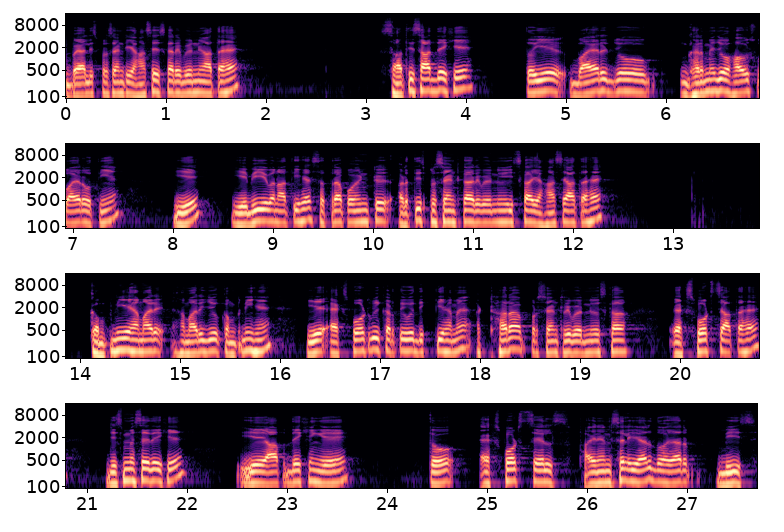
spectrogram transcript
बयालीस परसेंट, यहाँ से इसका रेवेन्यू आता है। साथ ही साथ देखिए तो ये वायर जो घर में जो हाउस वायर होती हैं, ये ये भी ये बनाती है, सत्रह पॉइंट अड़तीस परसेंट का रेवेन्यू इसका यहाँ से आता है। कंपनी है हमारे, हमारी जो कंपनी है, ये एक्सपोर्ट भी करती हुई दिखती है हमें अट्ठारह परसेंट रेवेन्यू इसका एक्सपोर्ट से आता है। जिसमें से देखिए, ये आप देखेंगे तो export sales financial year 2020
